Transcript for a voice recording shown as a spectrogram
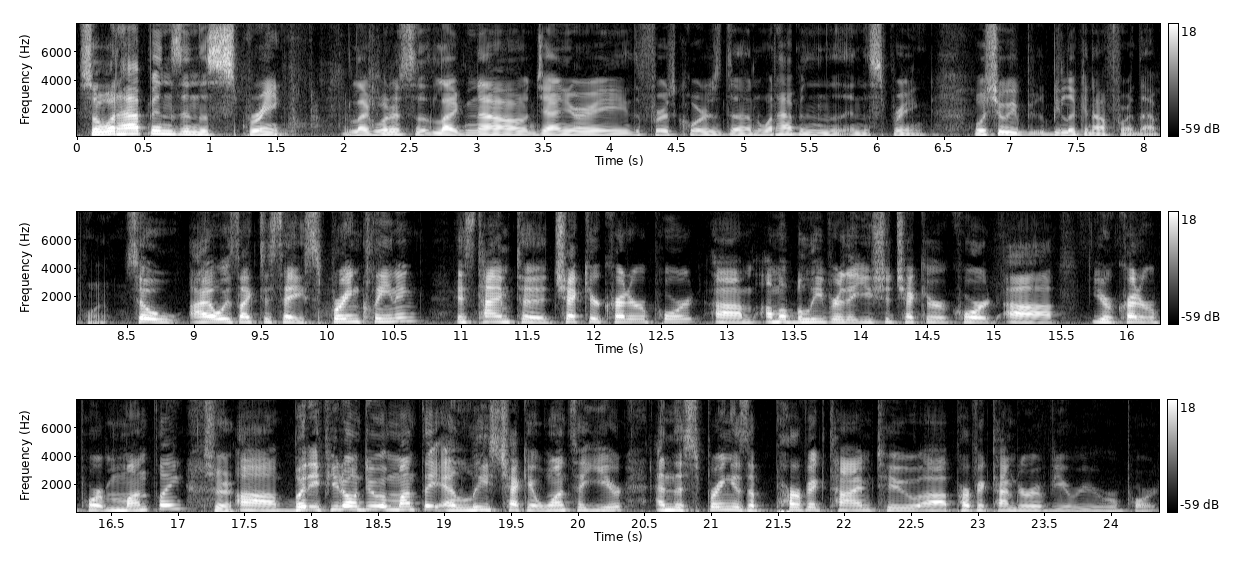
So what happens in the spring? Like what is the, like now January the first quarter is done. What happens in the, in the spring? What should we be looking out for at that point? So I always like to say spring cleaning. It's time to check your credit report. Um, I'm a believer that you should check your report, uh, your credit report monthly. Sure. Uh, but if you don't do it monthly, at least check it once a year. And the spring is a perfect time to uh, perfect time to review your report.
